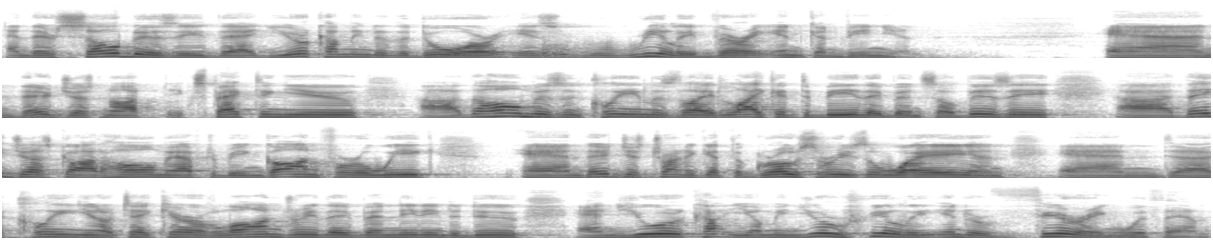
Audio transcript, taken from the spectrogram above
and they're so busy that your coming to the door is really very inconvenient. And they're just not expecting you. Uh, the home isn't clean as they'd like it to be. They've been so busy. Uh, they just got home after being gone for a week and they're just trying to get the groceries away and and uh, clean, you know, take care of laundry they've been needing to do, and you're, I mean, you're really interfering with them.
